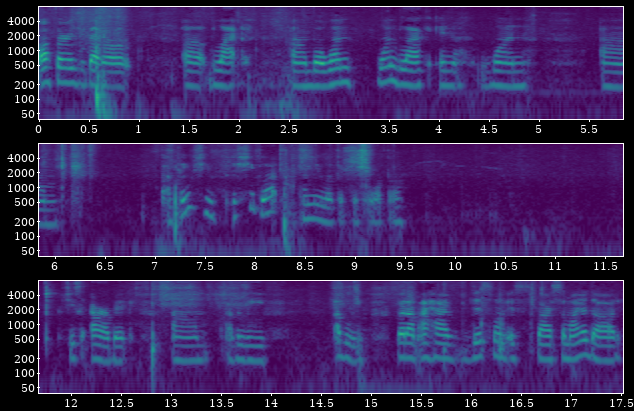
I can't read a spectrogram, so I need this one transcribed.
authors that are uh, black, um, but one one black and one um, I think she's is she black? Let me look at this author. She's Arabic, um, I believe. I believe. But um, I have this one is by Somaiya Daud.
